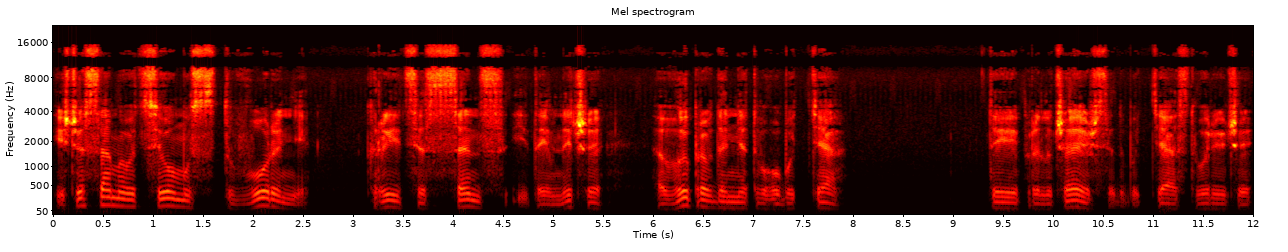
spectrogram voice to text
і що саме у цьому створенні криється сенс і таємниче виправдання твого буття. Ти прилучаєшся до буття, створюючи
